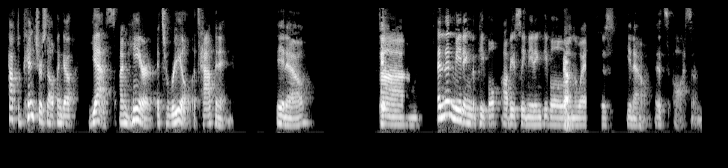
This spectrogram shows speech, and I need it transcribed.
have to pinch yourself and go yes i'm here it's real it's happening you know um and then meeting the people obviously meeting people along Yeah. the way just you know it's awesome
